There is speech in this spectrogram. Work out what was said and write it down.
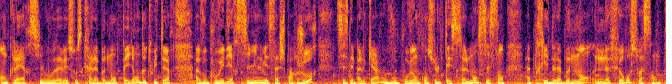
En clair, si vous avez souscrit à l'abonnement payant de Twitter, vous pouvez lire 6000 messages par jour. Si ce n'est pas le cas, vous pouvez en consulter seulement 600 à prix de l'abonnement 9,60€.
